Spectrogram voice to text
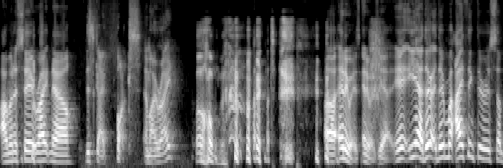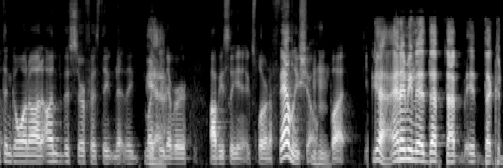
I'm going to say it right now. This guy fucks. Am I right? oh Uh, anyways, anyways, yeah, yeah. There, there. I think there is something going on under the surface. They, they likely Yeah. never, obviously, explore in a family show. Mm-hmm. But yeah and i mean that that it, that could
